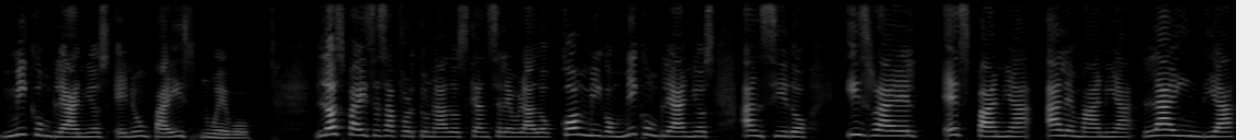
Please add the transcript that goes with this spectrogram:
mi cumpleaños en un país nuevo. Los países afortunados que han celebrado conmigo mi cumpleaños han sido Israel, España, Alemania, la India,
